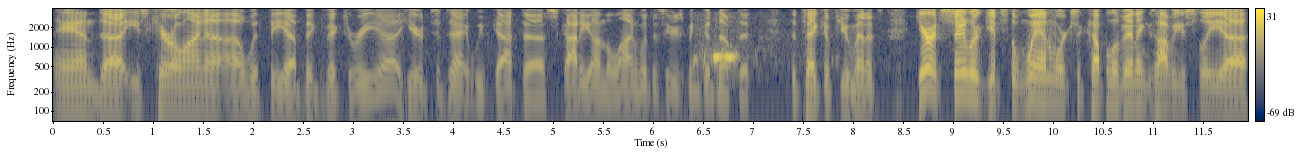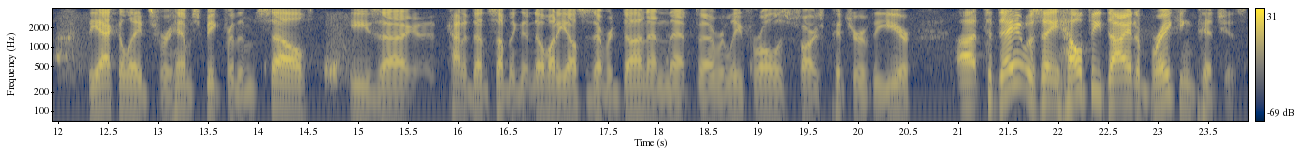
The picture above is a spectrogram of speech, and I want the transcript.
And uh, East Carolina uh, with the uh, big victory uh, here today. We've got uh, Scotty on the line with us here. He's been good enough to, to take a few minutes. Garrett Saylor gets the win, works a couple of innings. Obviously, uh, the accolades for him speak for themselves. He's kind of done something that nobody else has ever done in that relief role as far as pitcher of the year. today, it was a healthy diet of breaking pitches.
